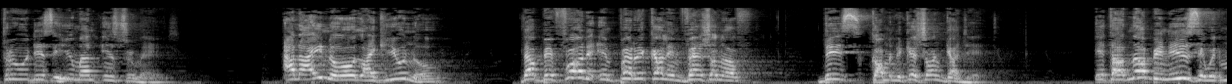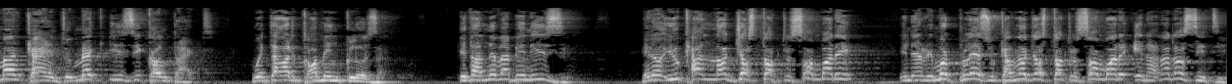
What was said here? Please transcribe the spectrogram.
through this human instrument. And I know, like you know, that before the empirical invention of this communication gadget, it has not been easy with mankind to make easy contact without coming closer. It has never been easy. You know, you cannot just talk to somebody in a remote place. You cannot just talk to somebody in another city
